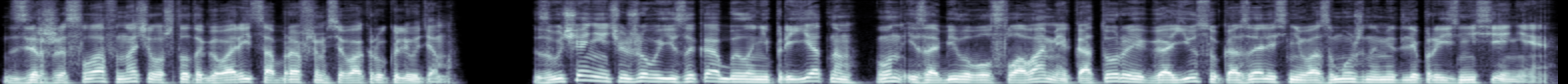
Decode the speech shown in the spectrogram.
Дзержислав начал что-то говорить собравшимся вокруг людям. Звучание чужого языка было неприятным, он изобиловал словами, которые Гаюсу казались невозможными для произнесения.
